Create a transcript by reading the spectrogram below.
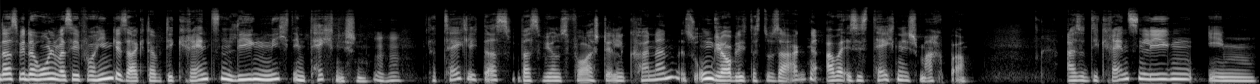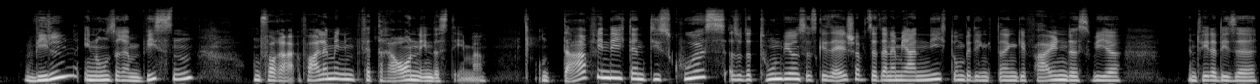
das wiederholen, was ich vorhin gesagt habe. Die Grenzen liegen nicht im Technischen. Mhm. Tatsächlich das, was wir uns vorstellen können, ist unglaublich, das zu sagen, aber es ist technisch machbar. Also die Grenzen liegen im Willen, in unserem Wissen und vor, vor allem im Vertrauen in das Thema. Und da finde ich den Diskurs, also da tun wir uns als Gesellschaft seit einem Jahr nicht unbedingt einen Gefallen, dass wir entweder diese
